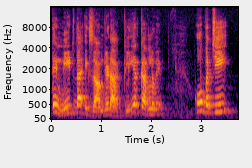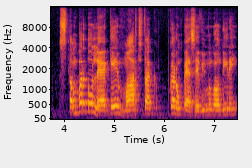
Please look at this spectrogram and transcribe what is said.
ਤੇ ਨੀਟ ਦਾ ਐਗਜ਼ਾਮ ਜਿਹੜਾ ਕਲੀਅਰ ਕਰ ਲਵੇ। ਉਹ ਬੱਚੀ ਸਤੰਬਰ ਤੋਂ ਲੈ ਕੇ ਮਾਰਚ ਤੱਕ ਘਰੋਂ ਪੈਸੇ ਵੀ ਮੰਗਾਉਂਦੀ ਰਹੀ,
